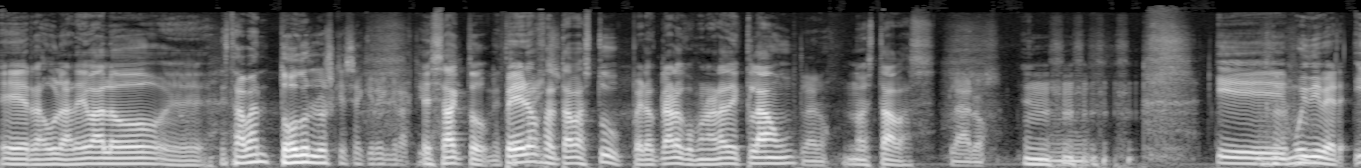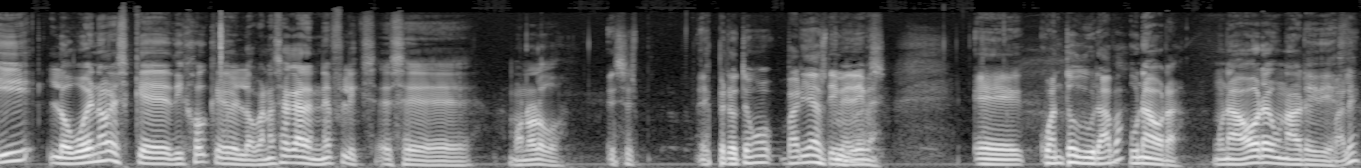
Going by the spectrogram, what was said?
eh, Raúl Arevalo. eh, Estaban todos los que se creen graciosos. exacto. este pero país. faltabas tú. Pero claro, como no era de clown, Claro, no estabas. claro. Mm, y muy divertido. Y lo bueno es que dijo que lo van a sacar en Netflix, ese monólogo. ese es- pero tengo varias Dime, dudas. Eh, ¿Cuánto duraba? Una hora. Una hora, una hora y diez. ¿Vale?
